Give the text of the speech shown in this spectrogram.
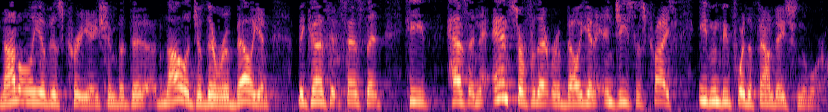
not only of his creation, but the knowledge of their rebellion, because it says that he has an answer for that rebellion in Jesus Christ even before the foundation of the world.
